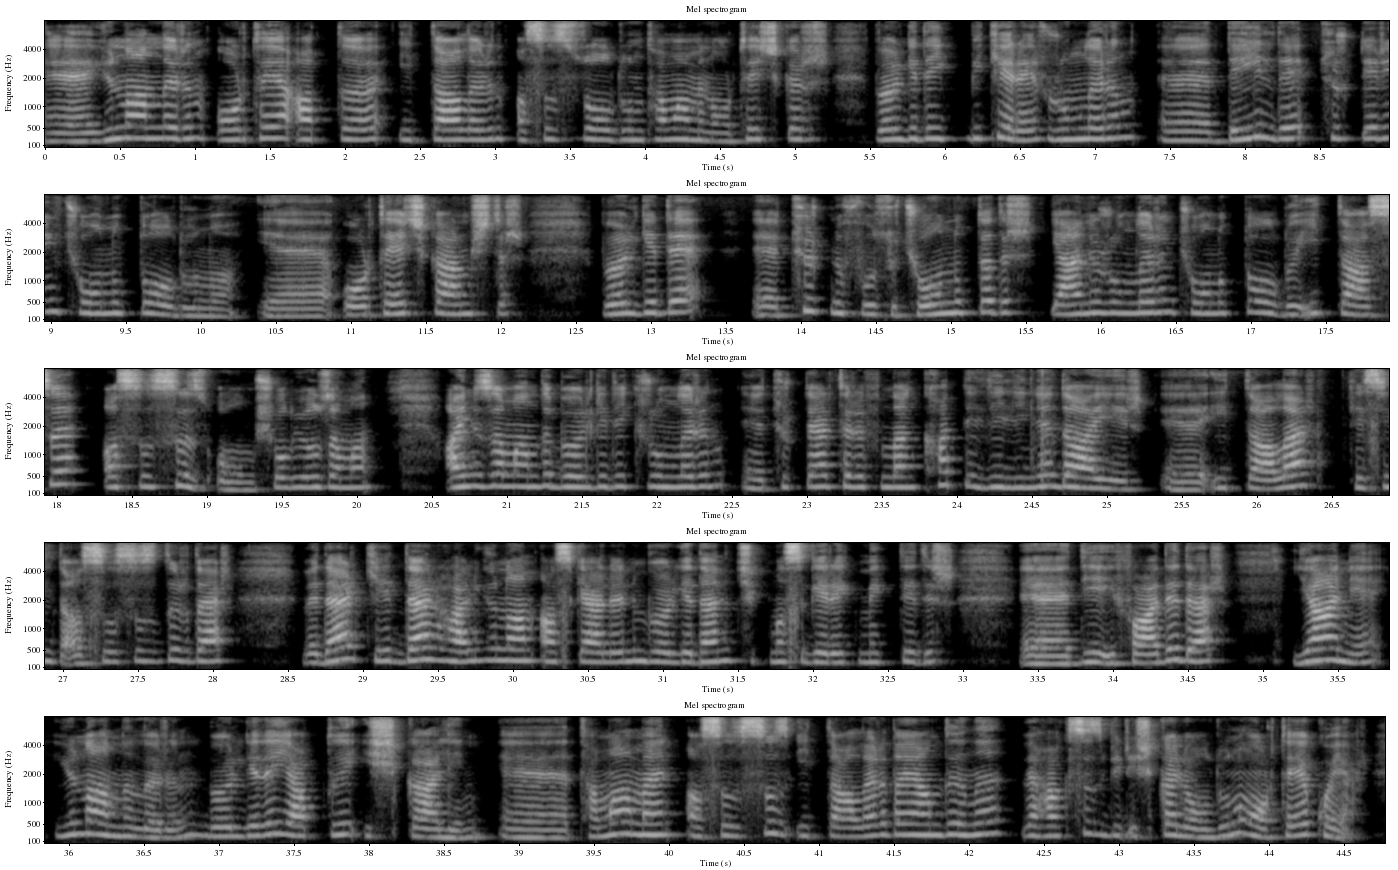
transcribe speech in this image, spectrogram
ee, Yunanların ortaya attığı iddiaların asılsız olduğunu tamamen ortaya çıkarır. Bölgede bir kere Rumların e, değil de Türklerin çoğunlukta olduğunu e, ortaya çıkarmıştır. Bölgede e, Türk nüfusu çoğunluktadır. Yani Rumların çoğunlukta olduğu iddiası asılsız olmuş oluyor o zaman. Aynı zamanda bölgedeki Rumların e, Türkler tarafından katledildiğine dair e, iddialar kesinlikle asılsızdır der ve der ki derhal Yunan askerlerinin bölgeden çıkması gerekmektedir e, diye ifade eder. Yani Yunanlıların bölgede yaptığı işgalin e, tamamen asılsız iddialara dayandığını ve haksız bir işgal olduğunu ortaya koyar.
